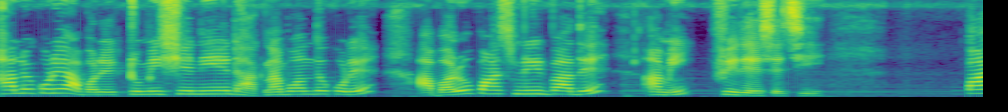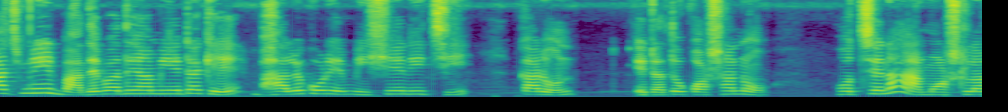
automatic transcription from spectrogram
ভালো করে আবার একটু মিশিয়ে নিয়ে ঢাকনা বন্ধ করে আবারও পাঁচ মিনিট বাদে আমি ফিরে এসেছি। পাঁচ মিনিট বাদে বাদে আমি এটাকে ভালো করে মিশিয়ে নিচ্ছি। কারণ এটা তো কষানো হচ্ছে না, আর মশলা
